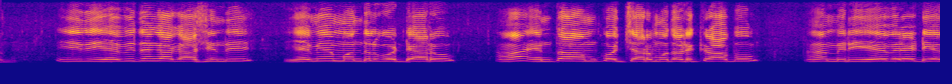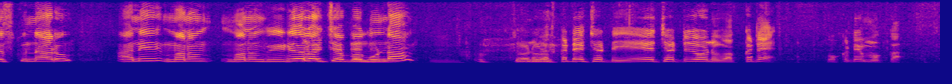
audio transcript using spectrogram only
ఇది ఏ విధంగా కాసింది ఏమేమి మందులు కొట్టారు ఎంత అమ్ముకొచ్చారు మొదటి క్రాపు మీరు ఏ వెరైటీ వేసుకున్నారు అని మనం మనం వీడియోలో చెప్పకుండా చూడండి ఒక్కటే చెట్టు ఏ చెట్టు చూడండి ఒక్కటే ఒకటే మొక్క.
